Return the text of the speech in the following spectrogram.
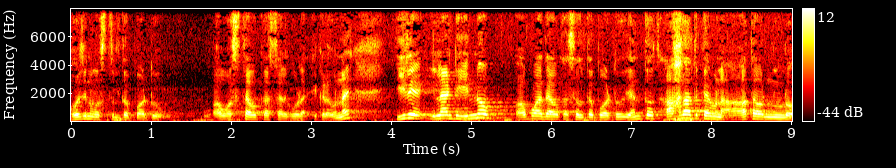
భోజన వస్తువులతో పాటు వసతి అవకాశాలు కూడా ఇక్కడ ఉన్నాయి. ఇదే ఇలాంటి ఎన్నో ఉపాధి అవకాశాలతో పాటు ఎంతో ఆహ్లాదకరమైన వాతావరణంలో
